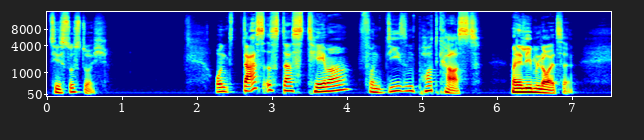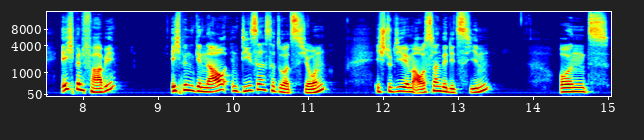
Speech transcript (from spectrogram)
ziehst du es durch. Und das ist das Thema von diesem Podcast, meine lieben Leute. Ich bin Fabi. Ich bin genau in dieser Situation. Ich studiere im Ausland Medizin und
